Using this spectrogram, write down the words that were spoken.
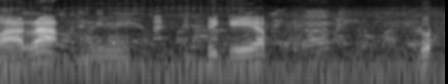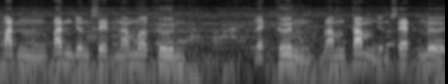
ป่าราบนี่พี่เก๋ครับรถปั้นปั้นจนเสร็จนะเมื่อคืนแหลกขึ้นลำตั้มจนเสร็จเลย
